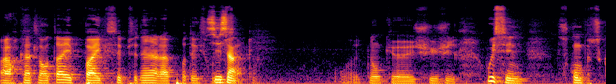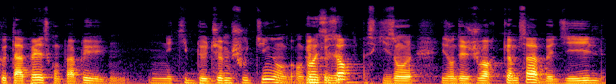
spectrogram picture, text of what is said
alors qu'Atlanta est pas exceptionnel à la protection c'est ça donc, euh, je, oui, c'est ce, qu'on, ce que tu appelles, ce qu'on peut appeler une, équipe de jump shooting en, quelque sorte, parce qu'ils ont, ils ont des joueurs comme ça. Buddy Hill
